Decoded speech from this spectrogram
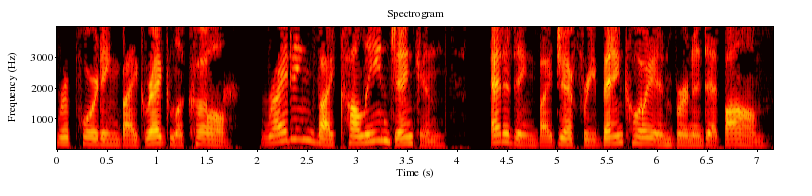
Reporting by Greg LaCour. Writing by Colleen Jenkins. Editing by Jeffrey Benkoe and Bernadette Baum.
